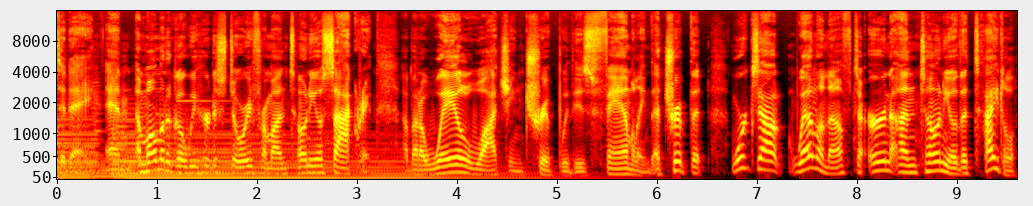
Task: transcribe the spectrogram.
today. And a moment ago, we heard a story from Antonio Sacre about a whale watching trip with his family, a trip that works out well enough to earn Antonio the title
